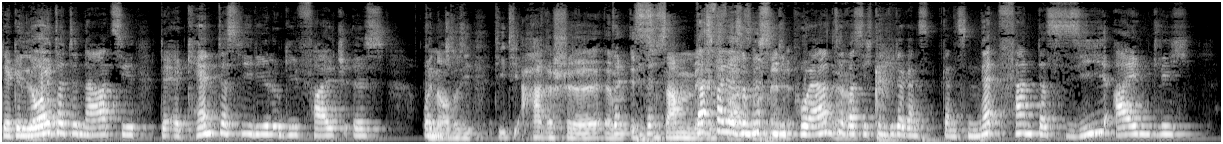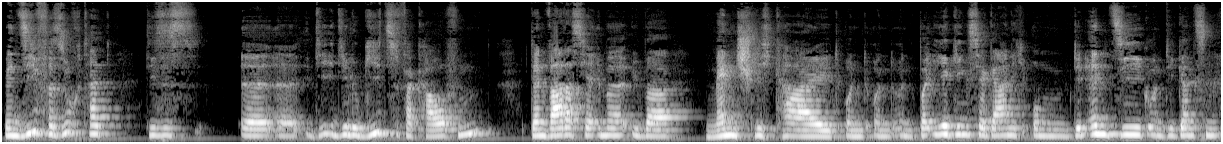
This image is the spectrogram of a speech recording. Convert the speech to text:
Der geläuterte Nazi, der erkennt, dass die Ideologie falsch ist. Und Genau, so die, die, die arische ähm, ist zusammen mit Das war ja so ein bisschen die. Pointe, Ja. was ich dann wieder ganz, ganz nett fand, dass sie eigentlich, wenn sie versucht hat, dieses, äh, äh, die Ideologie zu verkaufen, dann war das ja immer über Menschlichkeit und, und, und bei ihr ging es ja gar nicht um den Endsieg und die ganzen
